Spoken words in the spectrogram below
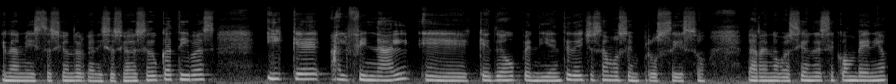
en Administración de Organizaciones Educativas y que al final eh, quedó pendiente. De hecho, estamos en proceso la renovación de ese convenio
